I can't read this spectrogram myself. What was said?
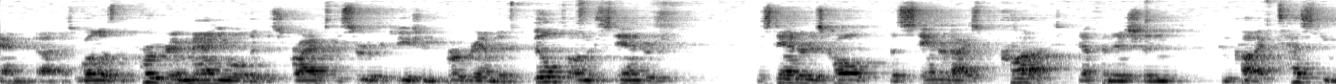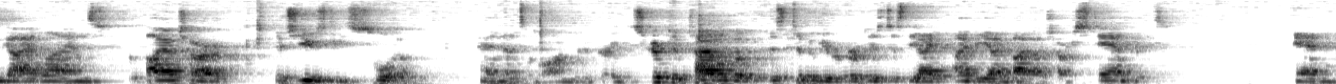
and uh, as well as the program manual that describes the certification program that's built on the standard the standard is called the Standardized Product Definition and Product Testing Guidelines for Biochar that's used in soil. And that's a long, very descriptive title, but this typically refers to as just the IBI Biochar Standards. And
